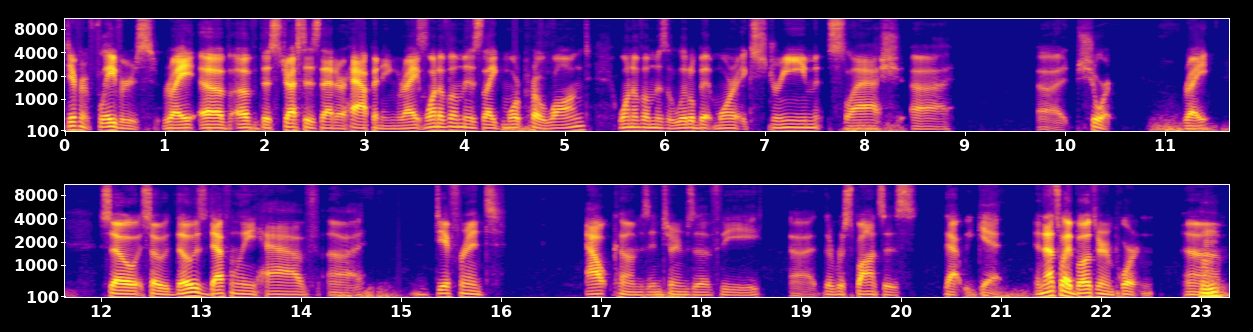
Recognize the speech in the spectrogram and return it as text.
different flavors, right? Of of the stresses that are happening, right? One of them is like more prolonged. One of them is a little bit more extreme slash uh, uh, short, right? So so those definitely have uh, different outcomes in terms of the uh, the responses that we get, and that's why both are important. Um, Mhm.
